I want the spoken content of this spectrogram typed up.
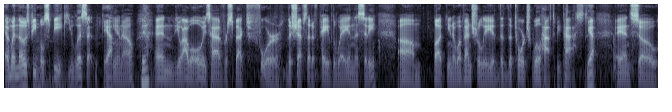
and when those people speak, you listen. Yeah. you know, Yeah. and you know, I will always have respect for the chefs that have paved the way in this city. Um, but you know, eventually the, the torch will have to be passed. Yeah. and so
